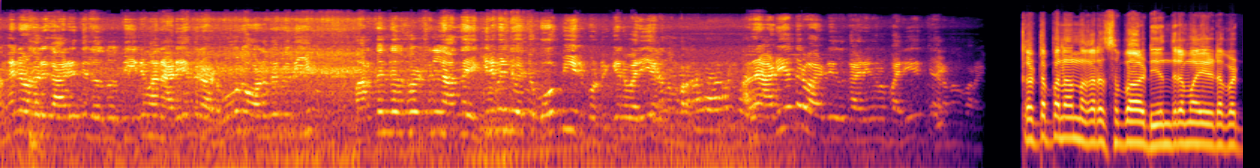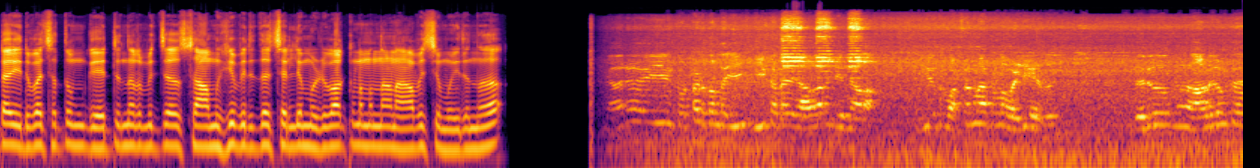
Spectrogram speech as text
അങ്ങനെയുള്ളൊരു കാര്യത്തിൽ ഒന്ന് തീരുമാനം അടിയന്തരമായിട്ട് മൂന്ന് കോടതി വിധിയും മർച്ചന്റ് റെസൊല്യൂഷനിൽ അന്ന് എഗ്രിമെന്റ് വെച്ച് കോപ്പി ഇരിപ്പുണ്ട് ഇങ്ങനെ വരികയെന്നും പറഞ്ഞു. അതിന് അടിയന്തരമായിട്ട് ഇത് കാര്യങ്ങൾ പരിഹരിച്ചു തരണമെന്ന് പറയും. കട്ടപ്പന നഗരസഭ അടിയന്തരമായി ഇടപെട്ട് ഇരുവശത്തും ഗേറ്റ് നിർമ്മിച്ച് സാമൂഹ്യ വിരുദ്ധ ശല്യം ഒഴിവാക്കണമെന്നാണ് ആവശ്യമുയരുന്നത്. ഞാൻ ഈ തൊട്ടടുത്തുള്ള ഈ ഈ കട വ്യാപാരം ചെയ്യുന്ന ആളാണ് ഈ ഒരു വർഷങ്ങളായിട്ടുള്ള വഴിയത് ഇതൊരു ആളുകൾക്ക്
